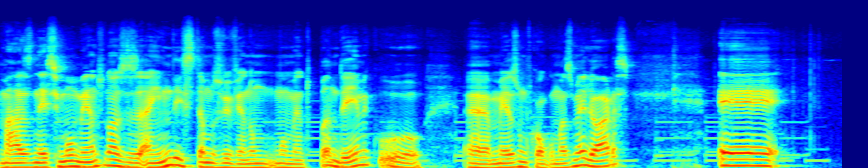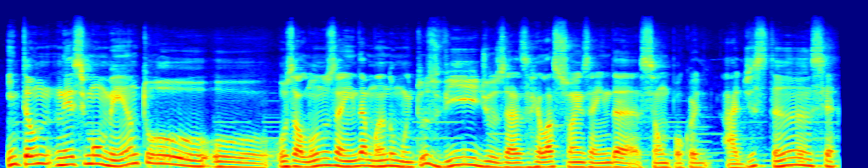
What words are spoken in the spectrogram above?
mas nesse momento nós ainda estamos vivendo um momento pandêmico, uh, mesmo com algumas melhoras. É, então, nesse momento, o, os alunos ainda mandam muitos vídeos, as relações ainda são um pouco à distância,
